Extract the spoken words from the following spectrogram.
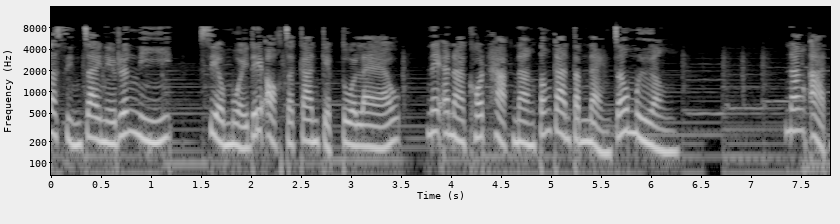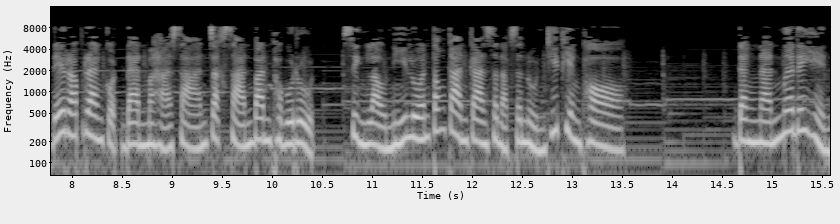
ตัดสินใจในเรื่องนี้ เสี่ยวหมวยได้ออกจากการเก็บตัวแล้ว ในอนาคตหากนางต้องการตำแหน่งเจ้าเมือง นางอาจได้รับแรงกดดันมหาศาลจากศาลบรรพบุรุษ สิ่งเหล่านี้ล้วนต้องการการสนับสนุนที่เพียงพอ ดังนั้นเมื่อได้เห็น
